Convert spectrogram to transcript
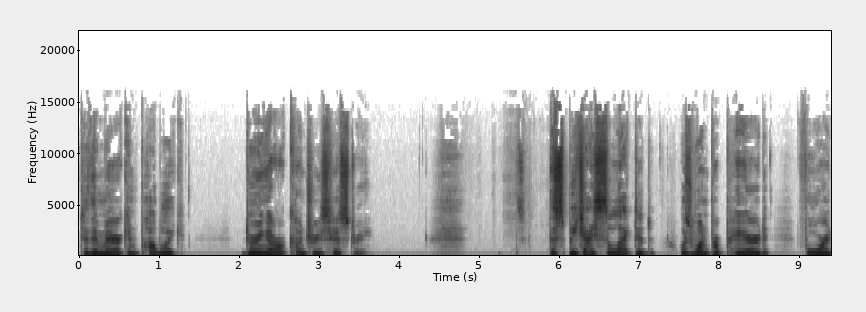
to the American public during our country's history. The speech I selected was one prepared for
